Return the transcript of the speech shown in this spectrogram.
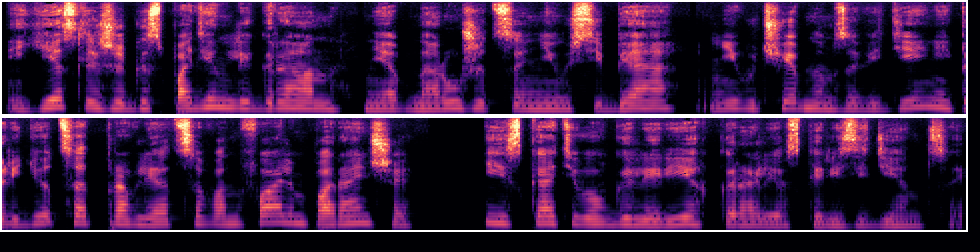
Если же господин Легран не обнаружится ни у себя, ни в учебном заведении, придется отправляться в Анфальм пораньше и искать его в галереях королевской резиденции.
